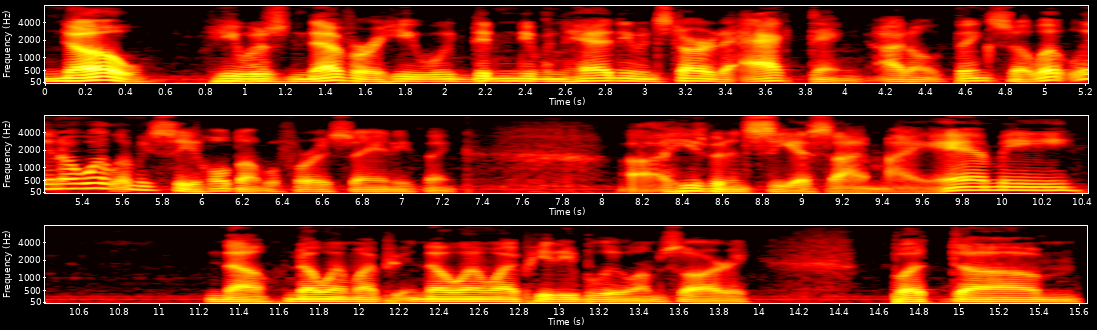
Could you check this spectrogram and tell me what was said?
know. He was never. He didn't even hadn't even started acting. I don't think so. Let, you know what? Let me see. Hold on before I say anything. Uh, he's been in CSI Miami. No, no NYP, no NYPD Blue. I'm sorry, but um,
